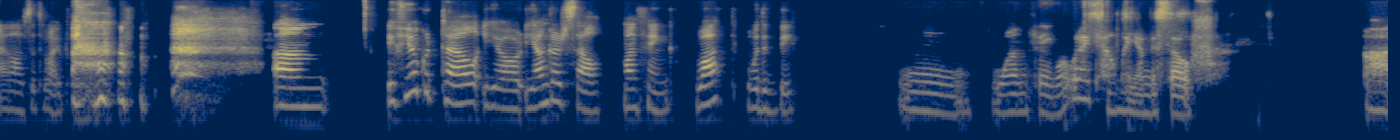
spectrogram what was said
I love that vibe. um, if you could tell your younger self one thing, what would it be? Mm, one thing. What would I tell my younger self? Oh,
